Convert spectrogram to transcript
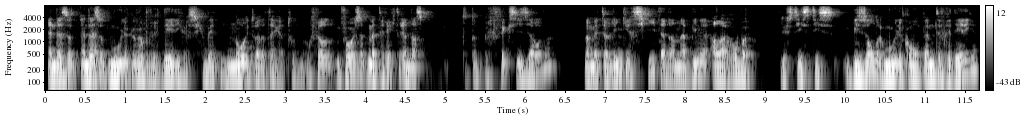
En dat is het, en dat is het moeilijke voor verdedigers. Je weet nooit wat hij gaat doen. Ofwel voorzet met de rechter, en dat is tot de perfectie zelf. Maar met de linker schiet hij dan naar binnen à la Robben. Dus het is, is bijzonder moeilijk om op hem te verdedigen.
